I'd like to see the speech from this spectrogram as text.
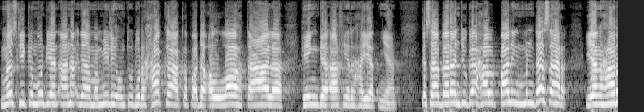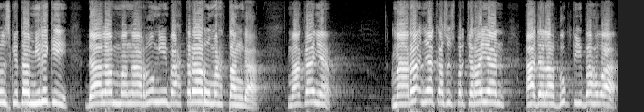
Meski kemudian anaknya memilih untuk durhaka kepada Allah Ta'ala hingga akhir hayatnya. Kesabaran juga hal paling mendasar yang harus kita miliki dalam mengarungi bahtera rumah tangga. Makanya, Maraknya kasus perceraian adalah bukti bahwa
